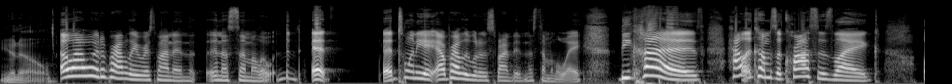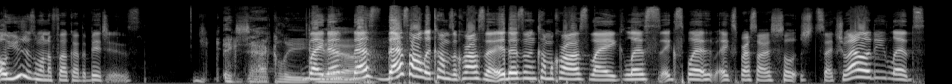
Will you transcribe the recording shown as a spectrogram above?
you know. Oh, I would have probably responded in, in a similar at at 28. I probably would have responded in a similar way because how it comes across is like, oh, you just want to fuck other bitches. Exactly. Like yeah. that, that's that's all it comes across. At. It doesn't come across like let's express express our so- sexuality. Let's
